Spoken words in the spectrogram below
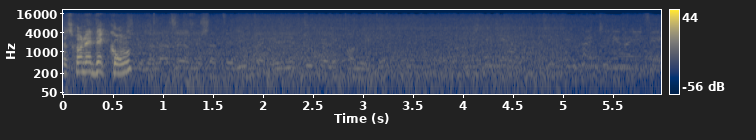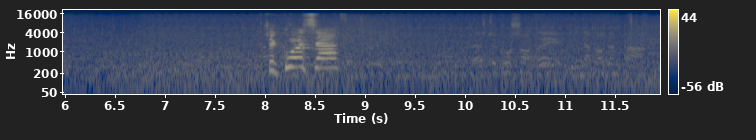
Parce qu'on est des cons. Le laser du satellite a grillé toute l'électronique. J'ai une panne généralisée. C'est quoi ça? Reste concentré, il n'abandonne pas.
